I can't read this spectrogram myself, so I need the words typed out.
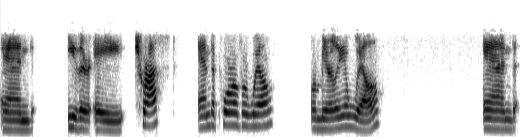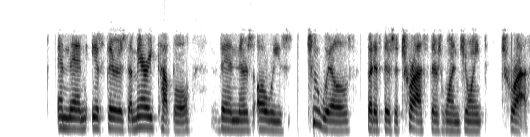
and either a trust and a pour over will or merely a will. And and then if there's a married couple, then there's always two wills But if there's a trust, there's one joint trust.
